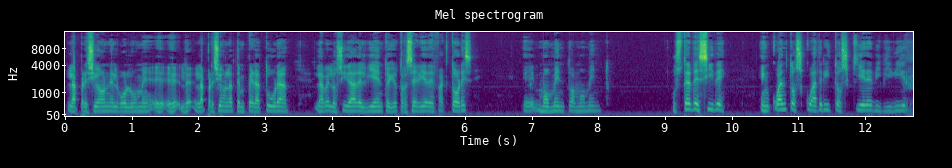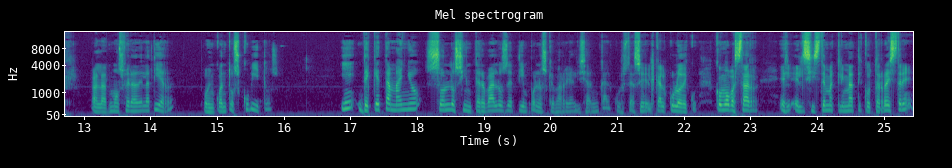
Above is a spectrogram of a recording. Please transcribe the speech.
la presión, el volumen, eh, eh, la presión, la temperatura, la velocidad del viento y otra serie de factores momento a momento. Usted decide en cuántos cuadritos quiere dividir a la atmósfera de la Tierra o en cuántos cubitos y de qué tamaño son los intervalos de tiempo en los que va a realizar un cálculo. Usted hace el cálculo de cómo va a estar el, sistema climático terrestre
